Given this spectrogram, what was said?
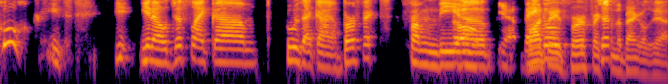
whew, he's, he, you know, just like, um, who was that guy? Perfect from the, uh, Yeah, Vontaze Bengals, perfect just- from the Bengals. Yeah.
